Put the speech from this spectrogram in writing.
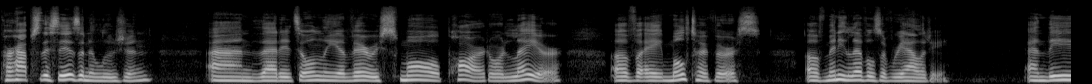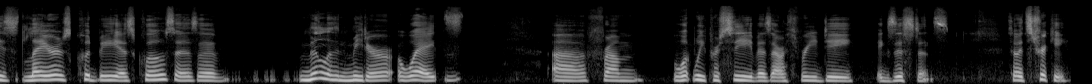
perhaps this is an illusion and that it's only a very small part or layer of a multiverse of many levels of reality. And these layers could be as close as a millimeter away uh, from what we perceive as our 3D existence. So it's tricky.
